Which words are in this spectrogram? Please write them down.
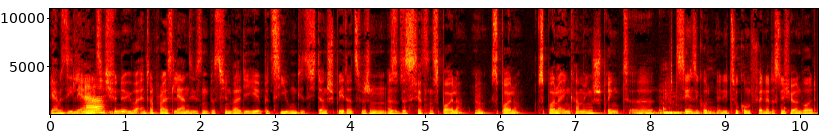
Ja, aber sie lernen es. Ja. Ich finde, über Enterprise lernen sie es ein bisschen, weil die Beziehung, die sich dann später zwischen, also das ist jetzt ein Spoiler, ne? Spoiler. Spoiler Incoming springt äh, zehn Sekunden in die Zukunft, wenn ihr das nicht hören wollt.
